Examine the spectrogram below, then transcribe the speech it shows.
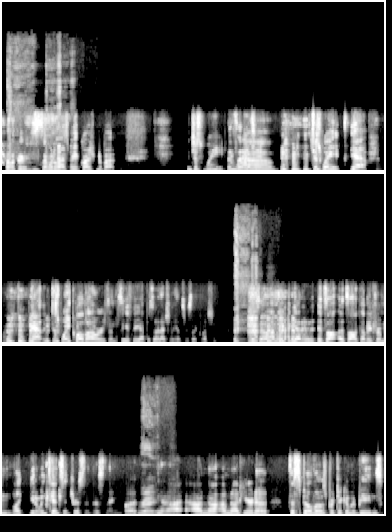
hours someone will ask me a question about it Just wait and it's watch like, it. um, just wait yeah. yeah just wait 12 hours and see if the episode actually answers that question so i mean i get it it's all it's all coming from like you know intense interest in this thing but right. you know I, i'm not i'm not here to to spill those particular beans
